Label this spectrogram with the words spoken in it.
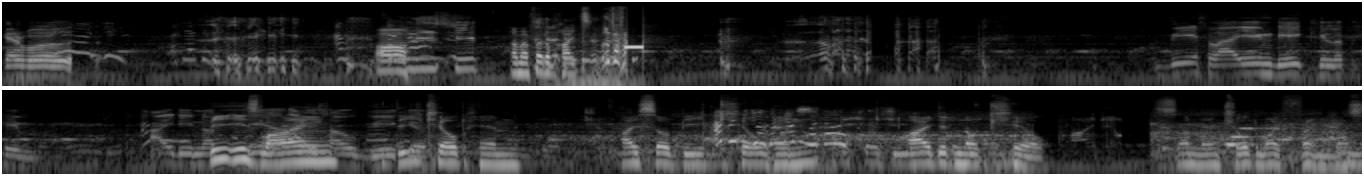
Careful. Oh, Holy shit. I'm afraid of heights. B is lying, D killed him. I did not B is lying, saw B D kill. killed him. I saw B kill him. I did not kill. Someone killed my friends.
